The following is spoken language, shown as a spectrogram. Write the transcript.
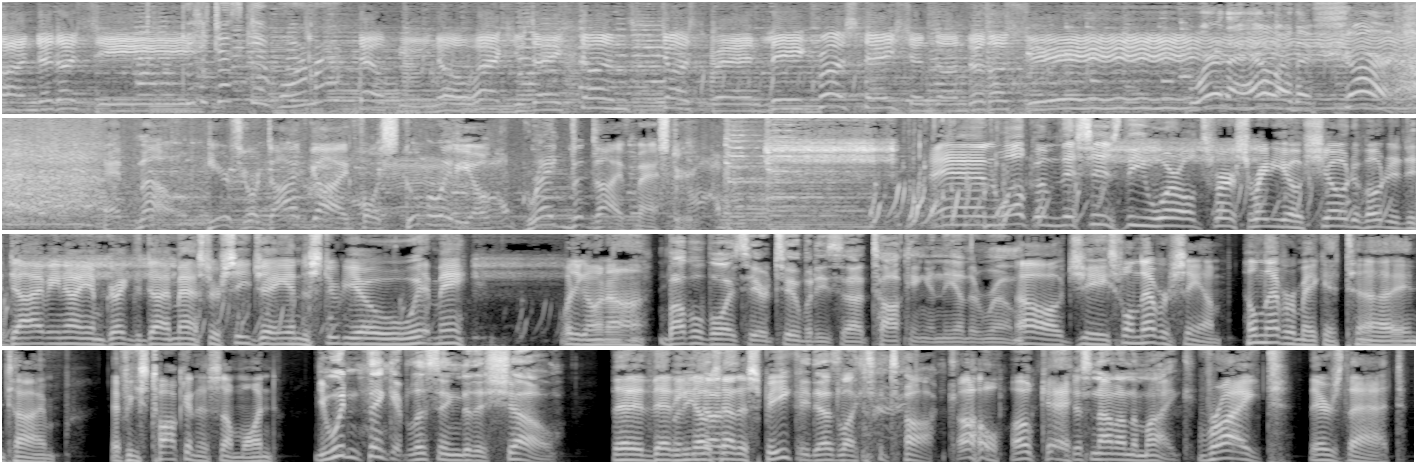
Under the sea. Did it just get warmer? There'll be no accusations, just friendly crustaceans under the sea. Where the hell are the sharks? And now, here's your dive guide for scuba radio, Greg the Dive Master. And welcome. This is the world's first radio show devoted to diving. I am Greg the Dive Master. CJ in the studio with me. What's going on? Bubble Boy's here too, but he's uh, talking in the other room. Oh, geez. We'll never see him. He'll never make it uh, in time. If he's talking to someone You wouldn't think it listening to the show. that, that But he, knows does- how to speak. He does like to talk, Oh, okay. just not on the mic. right. There's that.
